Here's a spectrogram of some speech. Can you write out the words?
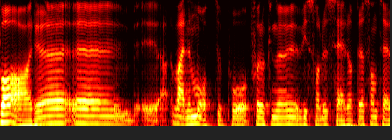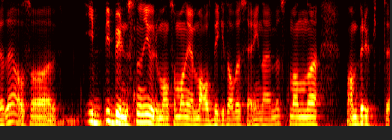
bare eh, være en måte på, for å kunne visualisere og presentere det. Altså, i, I begynnelsen gjorde man som man gjør med all digitalisering, nærmest. Man, eh, man brukte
